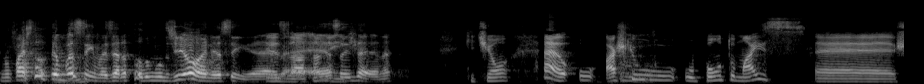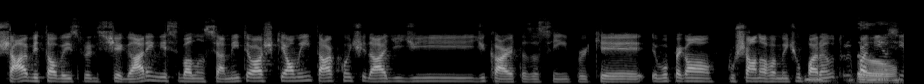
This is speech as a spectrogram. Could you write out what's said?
não faz tanto tempo uhum. assim, mas era todo mundo de Ione, assim. É, Exatamente. É essa a ideia, né? Que tinham. É, o, acho que o, o ponto mais é, chave, talvez, para eles chegarem nesse balanceamento, eu acho que é aumentar a quantidade de, de cartas, assim, porque eu vou pegar uma, puxar novamente um parâmetro. Para mim, assim,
